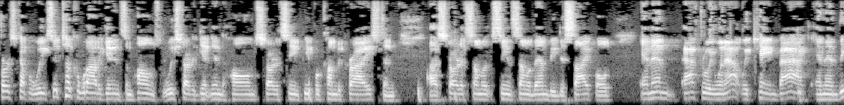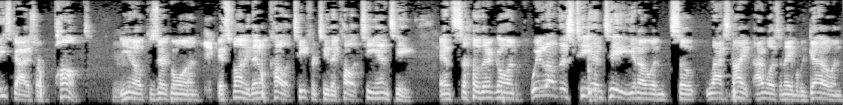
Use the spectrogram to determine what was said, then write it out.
first couple weeks, it took a while to get in some homes, but we started getting into homes, started seeing people come to Christ and uh, started some of, seeing some of them be discipled. And then after we went out, we came back and then these guys are pumped you know, because they're going. It's funny they don't call it T for T; they call it TNT. And so they're going, we love this TNT, you know. And so last night I wasn't able to go, and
